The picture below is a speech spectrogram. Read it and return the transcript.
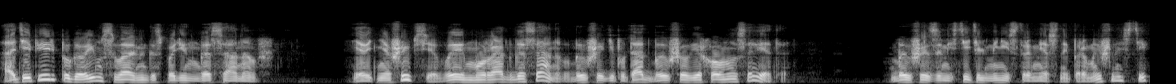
«А теперь поговорим с вами, господин Гасанов. Я ведь не ошибся, вы Мурат Гасанов, бывший депутат бывшего Верховного Совета, бывший заместитель министра местной промышленности,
